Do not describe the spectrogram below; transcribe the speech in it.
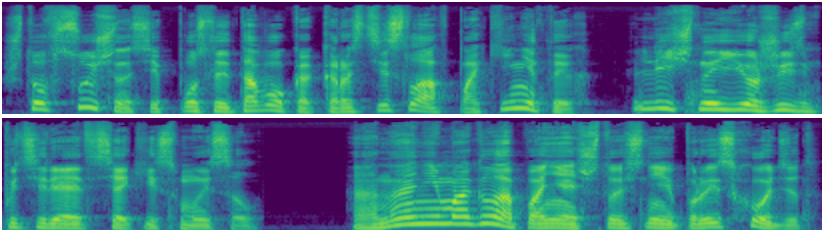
что в сущности после того, как Ростислав покинет их, лично ее жизнь потеряет всякий смысл. Она не могла понять, что с ней происходит,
